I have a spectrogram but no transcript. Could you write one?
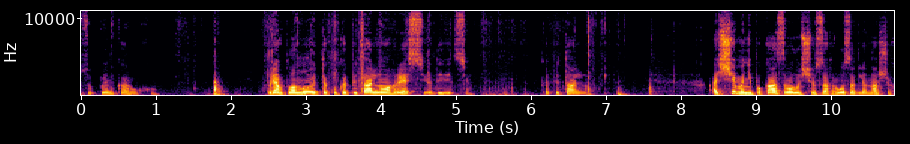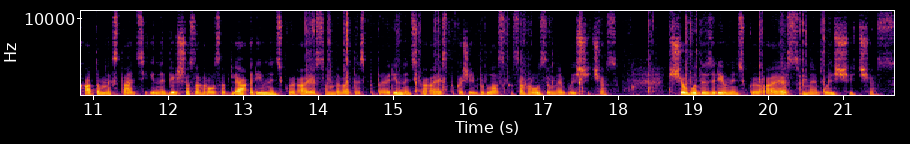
Зупинка руху. Прям планують таку капітальну агресію, дивіться. Капітально. А ще мені показувало, що загроза для наших атомних станцій. І найбільша загроза для Рівненської АЕС. Ну, давайте я спитаю. Рівненська АЕС, покажіть, будь ласка, загрози в найближчий час. Що буде з Рівненською АЕС в найближчий час?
